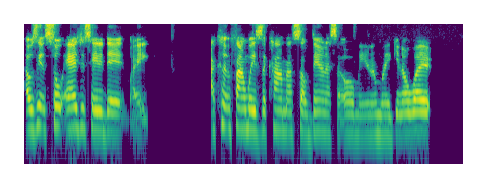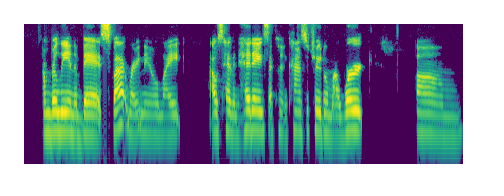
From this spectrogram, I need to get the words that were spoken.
I was getting so agitated that like I couldn't find ways to calm myself down. I said, "Oh man," I'm like, you know what? I'm really in a bad spot right now. Like I was having headaches. I couldn't concentrate on my work. Um,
